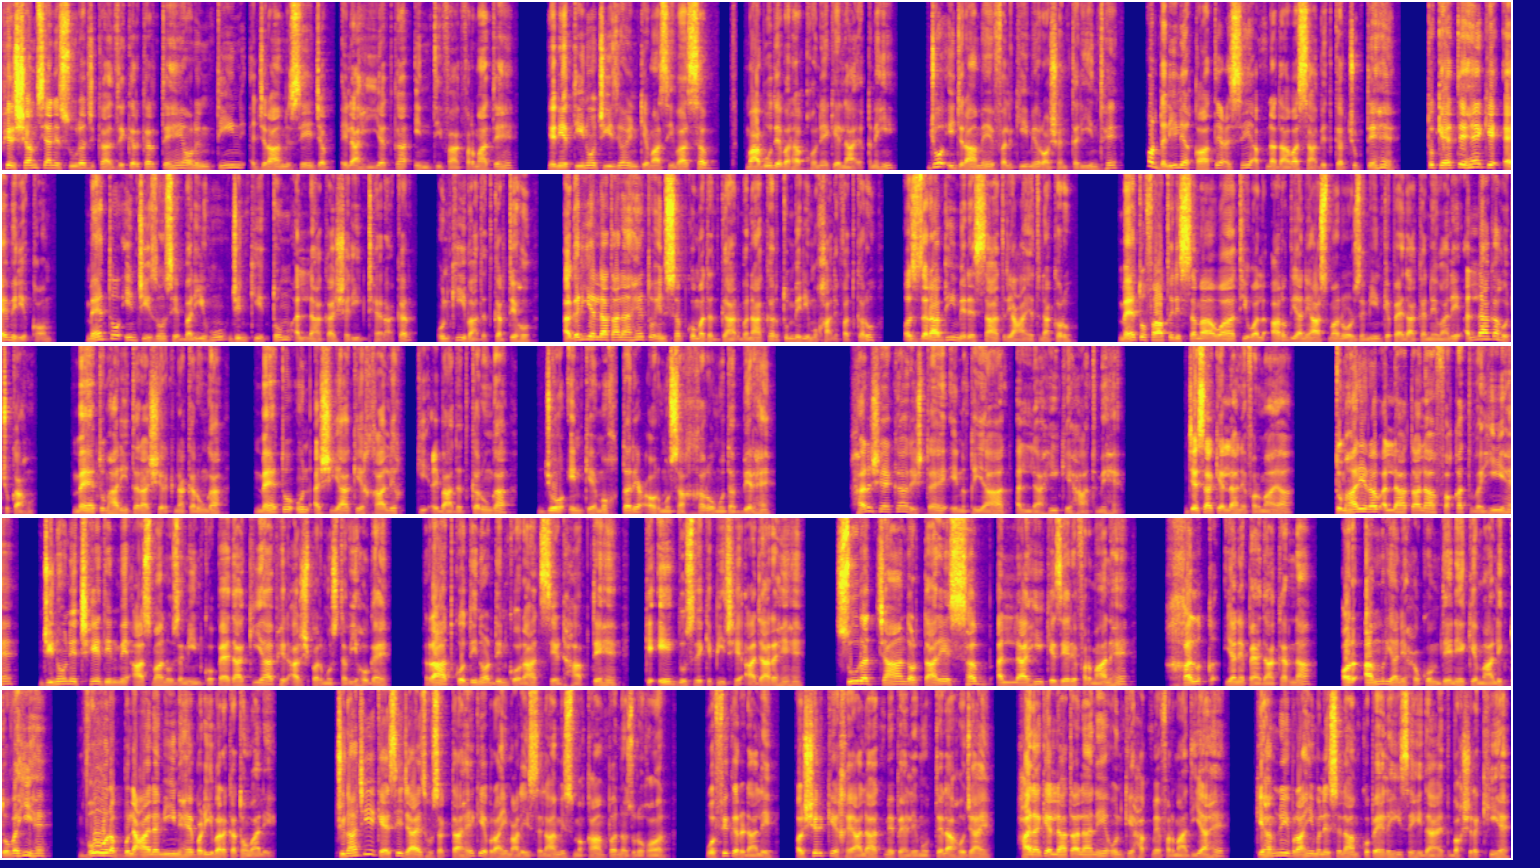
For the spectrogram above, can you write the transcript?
پھر شمس یعنی سورج کا ذکر کرتے ہیں اور ان تین اجرام سے جب الہیت کا انتفاق فرماتے ہیں یعنی یہ تینوں چیزیں ان کے ماسوا سب معبود برحق ہونے کے لائق نہیں، جو اجرام فلکی میں روشن ترین تھے اور دلیل قاطع سے اپنا دعویٰ ثابت کر چکتے ہیں۔ تو کہتے ہیں کہ اے میری قوم، میں تو ان چیزوں سے بری ہوں جن کی تم اللہ کا شریک ٹھہرا کر ان کی عبادت کرتے ہو۔ اگر یہ اللہ تعالیٰ ہیں تو ان سب کو مددگار بنا کر تم میری مخالفت کرو۔ اور ذرا بھی میرے ساتھ رعایت نہ کرو۔ میں تو فاطر السماوات والارض یعنی آسمانوں اور زمین کے پیدا کرنے والے اللہ کا ہو چکا ہوں۔ میں تمہاری طرح شرک نہ کروں گا۔ میں تو ان اشیاء کے خالق کی عبادت کروں گا جو ان کے مخترع اور مسخر و مدبر ہیں۔ ہر شے کا رشتہ انقیاد اللہ ہی کے ہاتھ میں ہے۔ جیسا کہ اللہ نے فرمایا، تمہارے رب اللہ تعالیٰ فقط وہی ہیں جنہوں نے چھ دن میں آسمان و زمین کو پیدا کیا، پھر عرش پر مستوی ہو گئے۔ رات کو دن اور دن کو رات سے ڈھانپتے ہیں کہ ایک دوسرے کے پیچھے آ جا رہے ہیں۔ سورج، چاند اور تارے سب اللہ ہی کے زیر فرمان ہیں۔ خلق یعنی پیدا کرنا اور امر یعنی حکم دینے کے مالک تو وہی ہیں۔ وہ رب العالمین ہے بڑی برکتوں والے۔ چنانچہ یہ کیسے جائز ہو سکتا ہے کہ ابراہیم علیہ السلام اس مقام پر نظر و غور و فکر ڈالے اور شرک کے خیالات میں پہلے مبتلا ہو جائے۔ حالانکہ اللہ تعالیٰ نے ان کے حق میں فرما دیا ہے کہ ہم نے ابراہیم علیہ السلام کو پہلے ہی سے ہدایت بخش رکھی ہے۔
